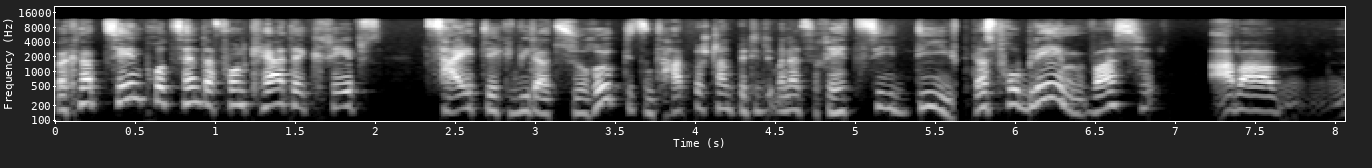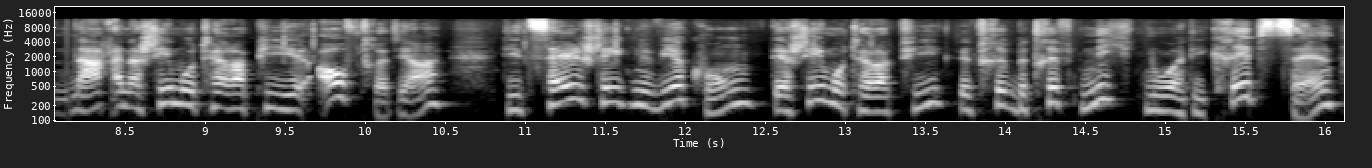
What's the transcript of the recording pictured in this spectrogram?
Bei knapp 10 Prozent davon kehrt der Krebs zeitig wieder zurück. Diesen Tatbestand betitelt man als Rezidiv. Das Problem, was aber nach einer Chemotherapie auftritt, ja, die zellschädigende Wirkung der Chemotherapie betrifft nicht nur die Krebszellen,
